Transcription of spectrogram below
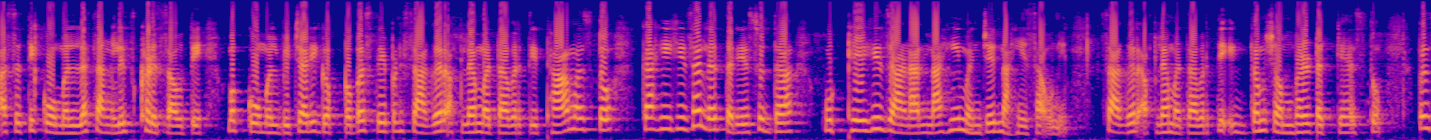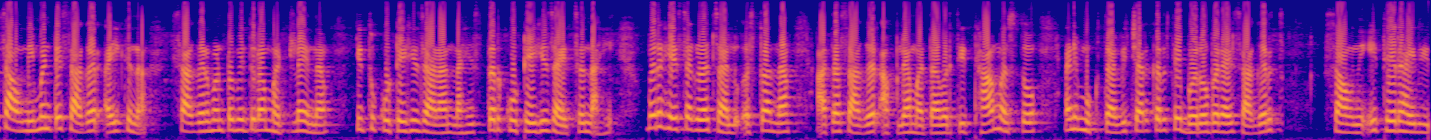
असं ती कोमलला चांगलीच खडसावते. मग कोमल बिचारी गप्प बसते पण सागर आपल्या मतावरती ठाम असतो. काहीही झालं तरी सुद्धा कुठेही जाणार नाही म्हणजे नाही सावनी. सागर आपल्या मतावरती एकदम शंभर टक्के असतो. पण सावनी म्हणते सागर ऐक ना. सागर म्हणतो मी तुला म्हटलंय ना की तू कुठेही जाणार नाहीस तर कुठेही जायचं नाही. बरं हे सगळं चालू असताना आता सागर आपल्या मतावरती ठाम असतो आणि मुक्ता विचार करते बरोबर आहे सागर सावनी इथे राहिली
